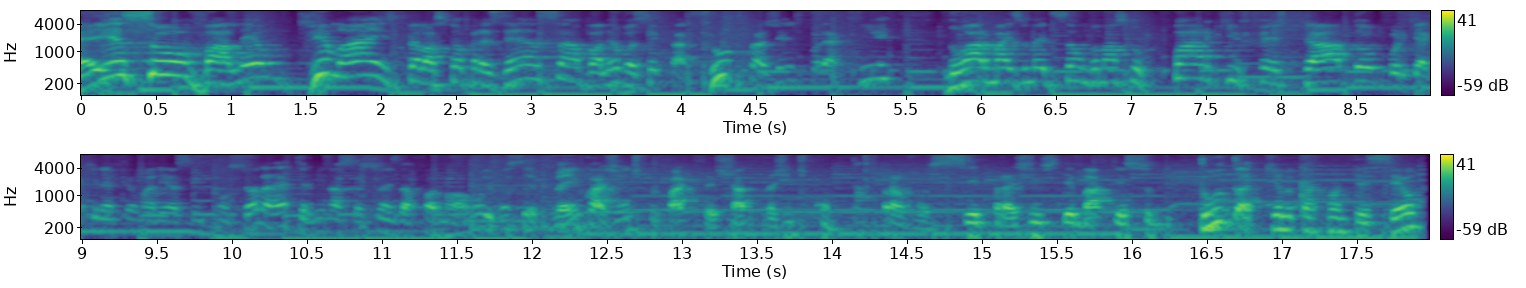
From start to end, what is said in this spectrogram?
É isso, valeu demais pela sua presença, valeu você que está junto com a gente por aqui. No ar, mais uma edição do nosso Parque Fechado, porque aqui na Filmania assim funciona, né? Termina as sessões da Fórmula 1 e você vem com a gente pro Parque Fechado para a gente contar para você, para a gente debater sobre tudo aquilo que aconteceu.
